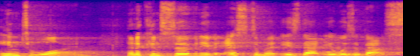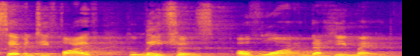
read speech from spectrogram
into wine. And a conservative estimate is that it was about 75 litres of wine that he made.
